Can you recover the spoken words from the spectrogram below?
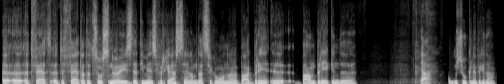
eh, eh, het, feit, het, het feit dat het zo sneu is dat die mensen verguisd zijn, omdat ze gewoon baanbrekende ja, onderzoeken hebben gedaan.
